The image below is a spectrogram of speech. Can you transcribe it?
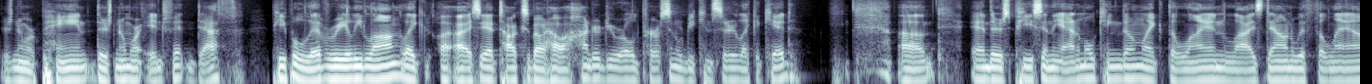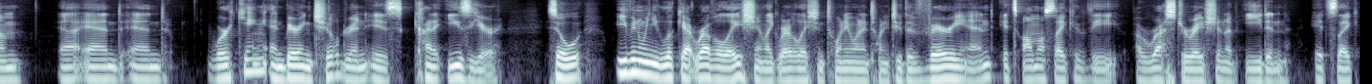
there's no more pain, there's no more infant death people live really long. Like uh, Isaiah talks about how a hundred year old person would be considered like a kid. um, and there's peace in the animal kingdom. Like the lion lies down with the lamb, uh, and and working and bearing children is kind of easier. So even when you look at Revelation, like Revelation 21 and 22, the very end, it's almost like the a restoration of Eden. It's like,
